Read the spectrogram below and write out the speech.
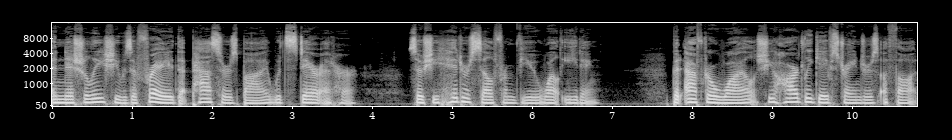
Initially, she was afraid that passers by would stare at her, so she hid herself from view while eating but after a while she hardly gave strangers a thought.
